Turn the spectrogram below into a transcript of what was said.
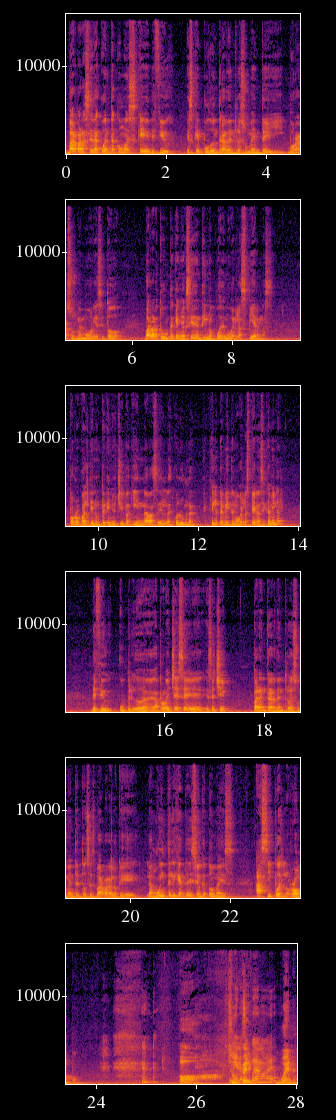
Bárbara se da cuenta cómo es que The Fugue es que pudo entrar dentro de su mente y borrar sus memorias y todo, Bárbara tuvo un pequeño accidente y no puede mover las piernas, por lo cual tiene un pequeño chip aquí en la base de la columna que le permite mover las piernas y caminar. The Fugue eh, aprovecha ese, ese chip para entrar dentro de su mente, entonces Bárbara lo que la muy inteligente decisión que toma es, así pues lo rompo. Oh, ¿Y ya no se súper puede mover? buena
